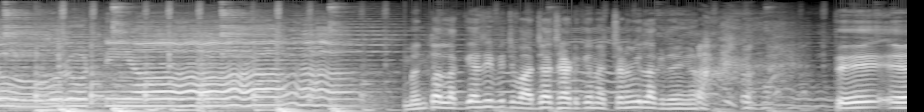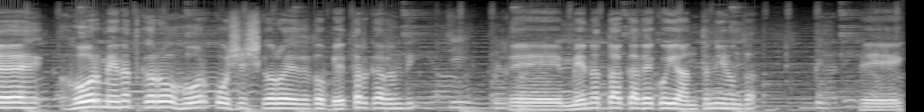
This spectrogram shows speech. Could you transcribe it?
ਦੋ ਰੋਟੀਆਂ। ਮੈਨੂੰ ਤਾਂ ਲੱਗਿਆ ਸੀ ਵਿੱਚ ਵਾਜਾ ਛੱਡ ਕੇ ਨੱਚਣ ਵੀ ਲੱਗ ਜਾਏਗਾ। ਤੇ ਹੋਰ ਮਿਹਨਤ ਕਰੋ ਹੋਰ ਕੋਸ਼ਿਸ਼ ਕਰੋ ਇਹਦੇ ਤੋਂ ਬਿਹਤਰ ਕਰਨ ਦੀ। ਜੀ ਬਿਲਕੁਲ। ਤੇ ਮਿਹਨਤ ਦਾ ਕਦੇ ਕੋਈ ਅੰਤ ਨਹੀਂ ਹੁੰਦਾ। ਤੇ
